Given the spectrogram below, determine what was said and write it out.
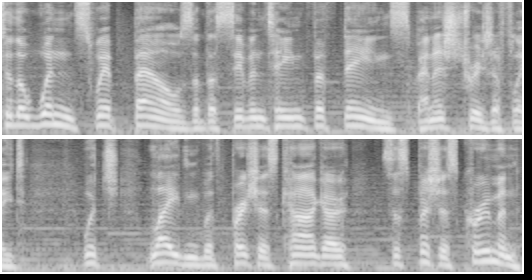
To the wind-swept bows of the 1715 Spanish treasure fleet, which, laden with precious cargo, suspicious crewmen,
